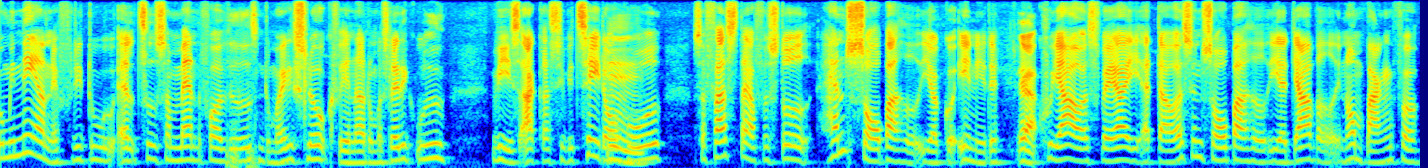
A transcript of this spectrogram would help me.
dominerende, fordi du altid som mand får at vide, sådan, du må ikke slå kvinder, du må slet ikke udvise aggressivitet Mm. overhovedet. Så først da jeg forstod hans sårbarhed i at gå ind i det, Ja. kunne jeg også være i, at der er også en sårbarhed i, at jeg har været enormt bange for,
